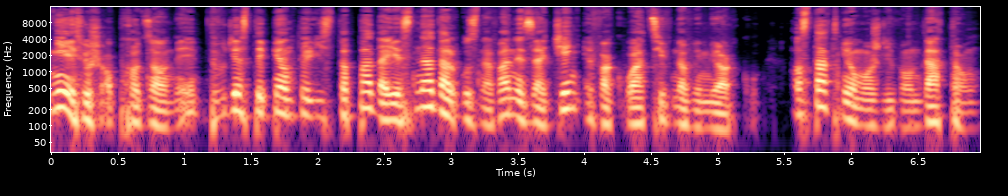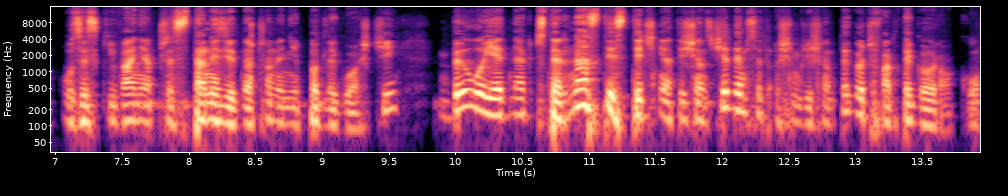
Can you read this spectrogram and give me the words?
nie jest już obchodzony, 25 listopada jest nadal uznawany za dzień ewakuacji w Nowym Jorku. Ostatnią możliwą datą uzyskiwania przez Stany Zjednoczone niepodległości było jednak 14 stycznia 1784 roku.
